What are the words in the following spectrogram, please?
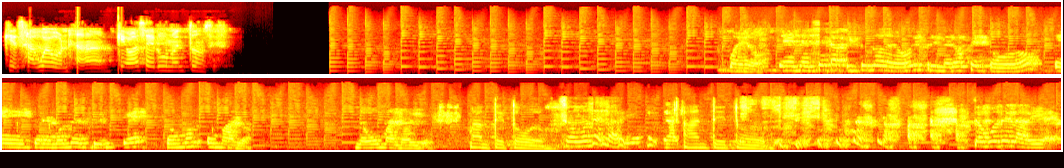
¿Qué esa huevona? ¿Qué va a hacer uno entonces? Bueno, en este capítulo de hoy, primero que todo, eh, queremos decir que somos humanos, no humanoides. Ante todo. Somos de la vida real. Ante todo. somos de la vida,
